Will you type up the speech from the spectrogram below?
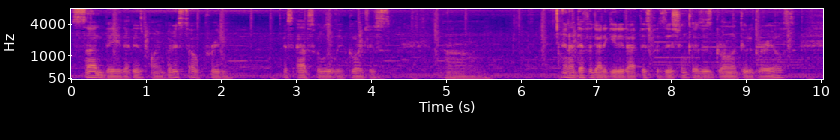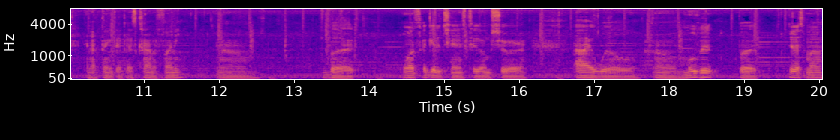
sunbathed at this point, but it's so pretty. It's absolutely gorgeous. And I definitely got to get it out this position because it's growing through the grails. And I think that that's kind of funny. Um, but once I get a chance to, I'm sure I will um, move it. But that's my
